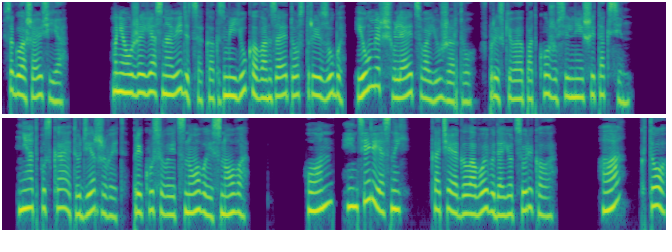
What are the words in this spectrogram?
соглашаюсь я. Мне уже ясно видится, как змеюка вонзает острые зубы и умерщвляет свою жертву, впрыскивая под кожу сильнейший токсин. Не отпускает, удерживает, прикусывает снова и снова. «Он интересный», — качая головой, выдает Сурикова. «А? Кто?»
